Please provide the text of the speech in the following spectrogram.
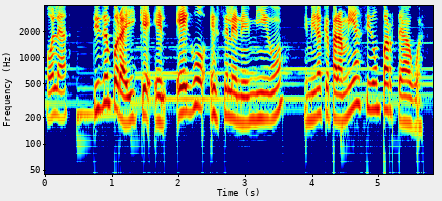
Hola. Dicen por ahí que el ego es el enemigo y mira que para mí ha sido un parteaguas.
